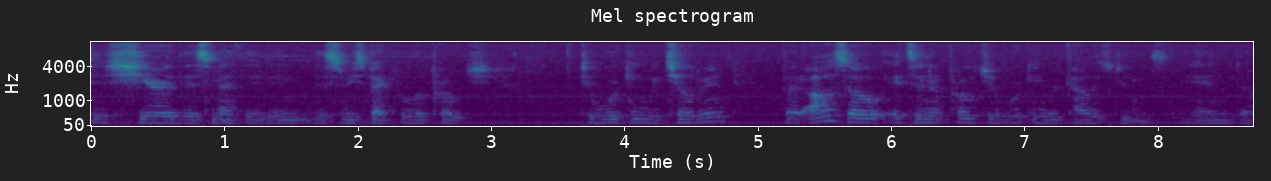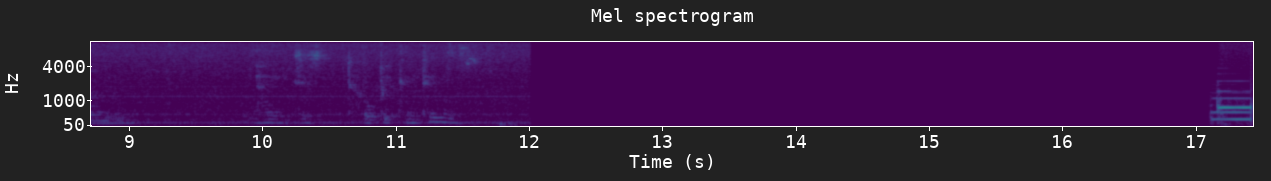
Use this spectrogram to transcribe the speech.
to share this method and this respectful approach to working with children, but also it's an approach of working with college students, and um, I just hope it continues. thank you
